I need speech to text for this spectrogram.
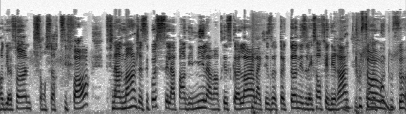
anglophones qui sont sortis forts. Finalement, je ne sais pas si c'est la pandémie, la rentrée scolaire, la crise autochtone, les élections fédérales. Tout ça, tout ça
